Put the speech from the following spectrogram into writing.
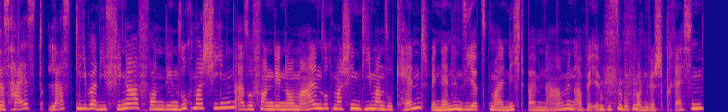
Das heißt, lasst lieber die Finger von den Suchmaschinen, also von den normalen Suchmaschinen, die man so kennt. Wir nennen sie jetzt mal nicht beim Namen, aber ihr wisst, wovon wir sprechen.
